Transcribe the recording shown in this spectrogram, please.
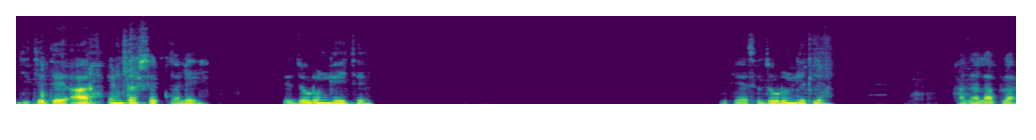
जिथे ते आर्क इंटरसेक्ट झाले ते जोडून घ्यायचे. इथे असं जोडून घेतले. हा झाला आपला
